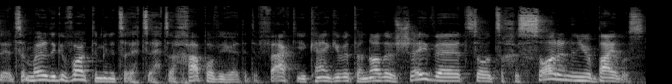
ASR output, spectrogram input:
it's, it's a murder. I mean, it's a, it's a, it's a chap over here that the fact you can't give it to another shevet, so it's a chesaron in your bilus.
